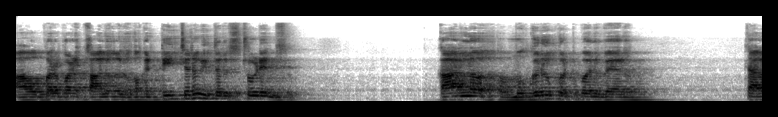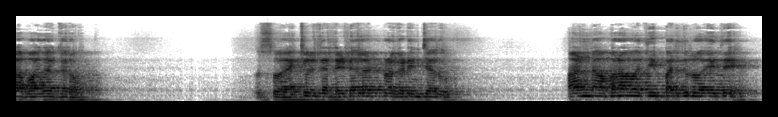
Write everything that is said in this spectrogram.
ఆ ఉప్పరపాడు కాలువలో ఒక టీచరు ఇద్దరు స్టూడెంట్స్ కారులో ముగ్గురు కొట్టుకొని పోయారు. చాలా బాధాకరం. సో యాక్చువల్గా రెడ్ అలర్ట్ ప్రకటించారు. అండ్ అమరావతి పరిధిలో అయితే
